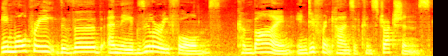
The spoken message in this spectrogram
In Warlpiri, the verb and the auxiliary forms combine in different kinds of constructions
